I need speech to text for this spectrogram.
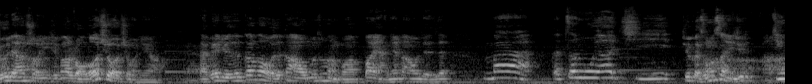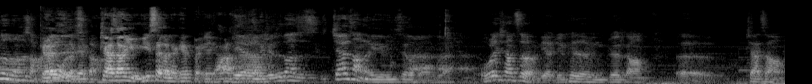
有两个小人就讲老老小个小人啊，大概就是刚刚会得讲闲话没多辰光，帮爷娘讲我侪是妈，搿只我要去，就搿种声音，就听得懂是上海话辣盖讲。家长有意识个辣盖培养对个，就是讲是家长辣有意识个保护。我来想这问题啊，就开始比如讲，呃，家长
